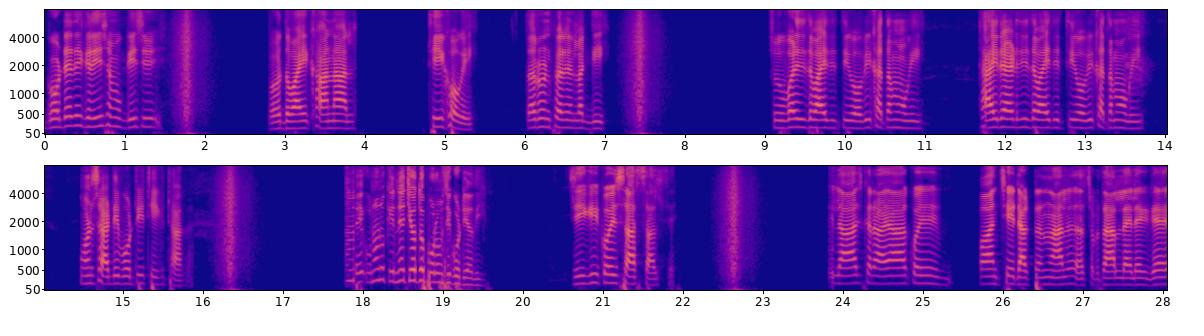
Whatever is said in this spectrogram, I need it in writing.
ਗੋਡੇ ਦੀ ਗਰੀਸ ਮੁੱਗੀ ਸੀ। ਉਹ ਦਵਾਈ ਖਾਣ ਨਾਲ ਠੀਕ ਹੋ ਗਈ। ਤਰੁਣ ਫਿਰਨ ਲੱਗੀ। ਸ਼ੂਗਰ ਦੀ ਦਵਾਈ ਦਿੱਤੀ ਉਹ ਵੀ ਖਤਮ ਹੋ ਗਈ। ਥਾਇਰਾਇਡ ਦੀ ਦਵਾਈ ਦਿੱਤੀ ਉਹ ਵੀ ਖਤਮ ਹੋ ਗਈ। ਹੁਣ ਸਾਡੀ ਬੋਟੀ ਠੀਕ ਠਾਕ ਹੈ ਤੇ ਉਹਨਾਂ ਨੂੰ ਕਿੰਨੇ ਚਿਰ ਤੋਂ ਪ੍ਰੋਬਲਮ ਸੀ ਗੋਡਿਆਂ ਦੀ? ਸੀਗੀ ਕੋਈ 7 ਸਾਲ ਸੇ ਇਲਾਜ ਕਰਾਇਆ ਕੋਈ ਪੰਜ ਛੇ ਡਾਕਟਰ ਨਾਲ ਹਸਪਤਾਲ ਲੈ ਲੈ ਗਏ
